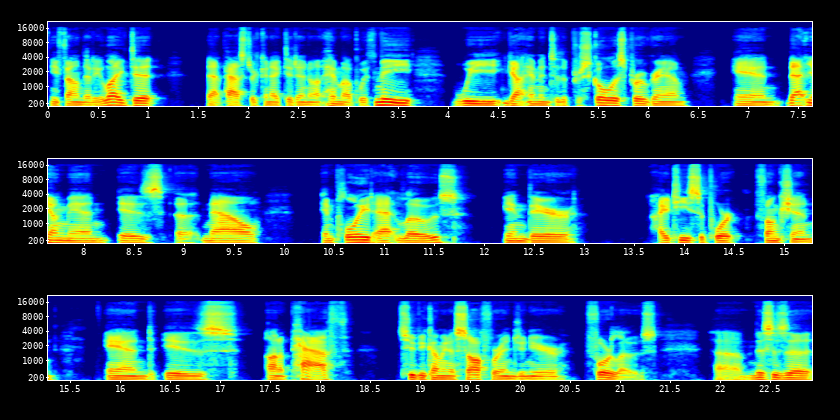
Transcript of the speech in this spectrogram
He found that he liked it. That pastor connected him up with me. We got him into the Per Scholas program. And that young man is uh, now employed at Lowe's in their IT support function and is on a path to becoming a software engineer for Lowe's. Um, this is a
